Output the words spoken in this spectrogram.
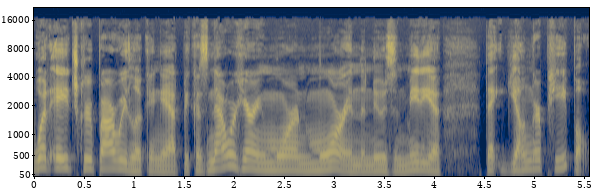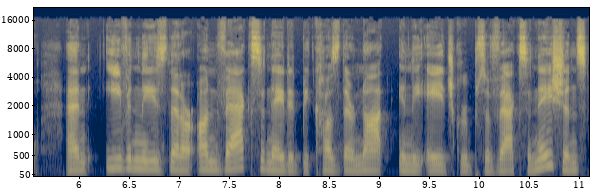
What age group are we looking at? Because now we're hearing more and more in the news and media that younger people and even these that are unvaccinated because they're not in the age groups of vaccinations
